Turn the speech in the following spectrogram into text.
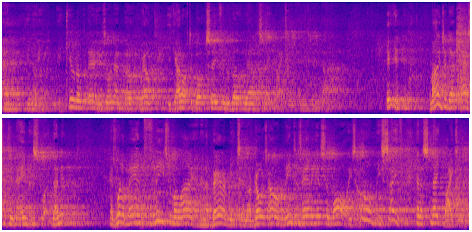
And, you know, he, he killed over there, he was on that boat. Well, he got off the boat, safe in the boat, and now the snake bites him and he's going to die. It, it, mind you that passage in Amos, doesn't it? As when a man flees from a lion and a bear meets him or goes home, leans his hand against the wall, he's home, he's safe, and a snake bites him.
